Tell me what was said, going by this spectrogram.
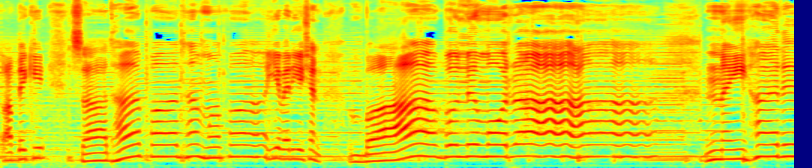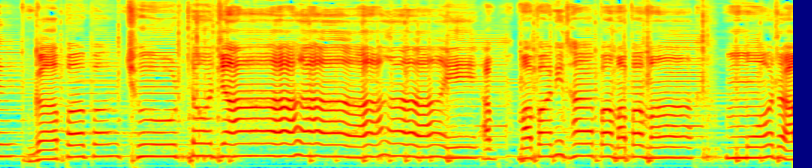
तो आप देखिए साधा पाधम पा ये वेरिएशन बाबुल मोरा, नहीं हर ग प प छूटो जाए। अब म प नि ध प म प मोरा।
